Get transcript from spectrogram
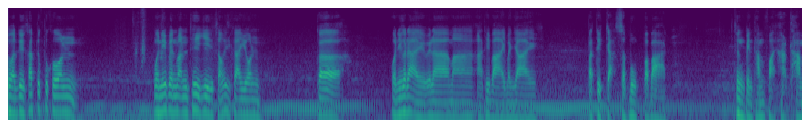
สวัสดีครับทุกๆคน วันนี้เป็นวันที่ 22พฤศจิกายน ก็วันนี้ก็ได้เวลามาอธิบายบรรยาย ปฏิจจสมุปบาท ซึ่งเป็นธรรมฝ่ายอาธรรม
